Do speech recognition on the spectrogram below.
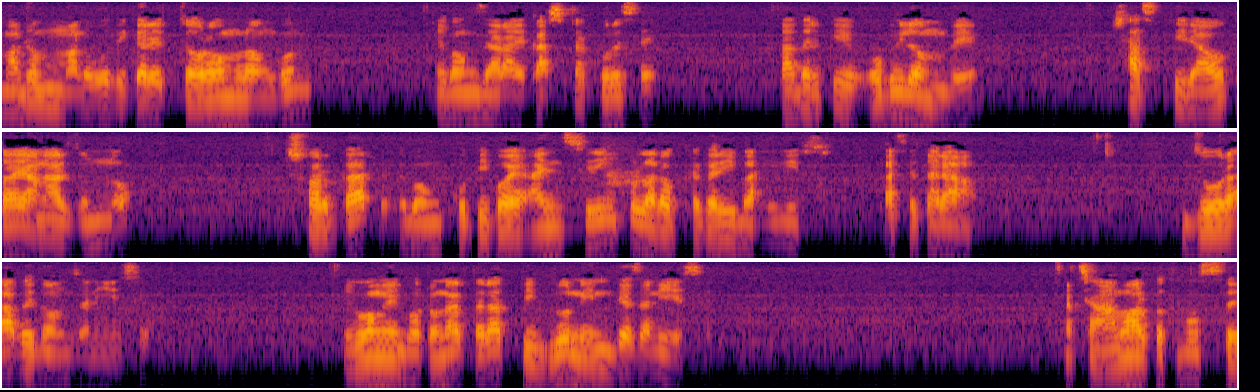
মানব, মানবাধিকারের চরম লঙ্ঘন এবং যারা এই কাজটা করেছে, তাদেরকে অবিলম্বে শাস্তির আওতায় আনার জন্য সরকার এবং কতিপয় আইন শৃঙ্খলা রক্ষাকারী বাহিনীর কাছে তারা জোর আবেদন জানিয়েছে। এবং এই ঘটনার তারা তীব্র নিন্দা জানিয়েছে। আচ্ছা আমার কথা হচ্ছে,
